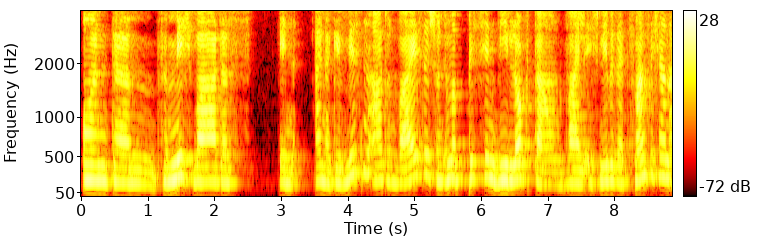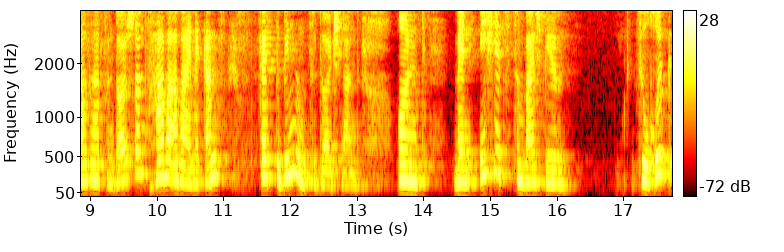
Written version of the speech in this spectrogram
und ähm, für mich war das in einer gewissen Art und Weise schon immer ein bisschen wie Lockdown, weil ich lebe seit 20 Jahren außerhalb von Deutschland, habe aber eine ganz feste Bindung zu Deutschland. Und wenn ich jetzt zum Beispiel zurück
